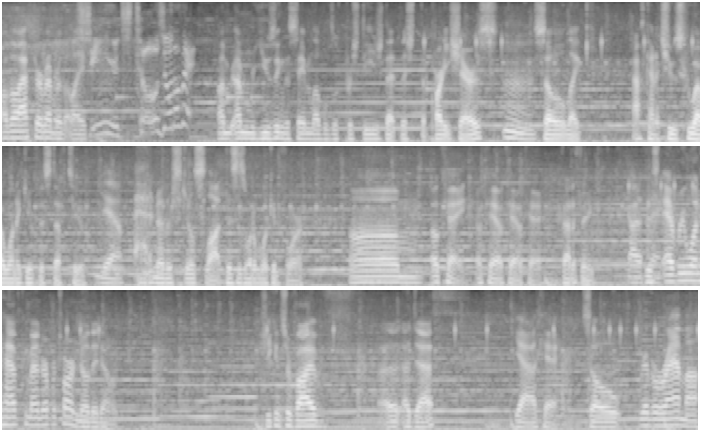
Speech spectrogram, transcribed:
Although I have to remember that, like, I'm, I'm using the same levels of prestige that the, the party shares. Mm. So, like, I have to kind of choose who I want to give this stuff to. Yeah. Add another skill slot. This is what I'm looking for. Um, okay, okay, okay, okay. Gotta think. Gotta Does think. everyone have command repertoire? No, they don't. She can survive a, a death. Yeah, okay. So Riverama.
